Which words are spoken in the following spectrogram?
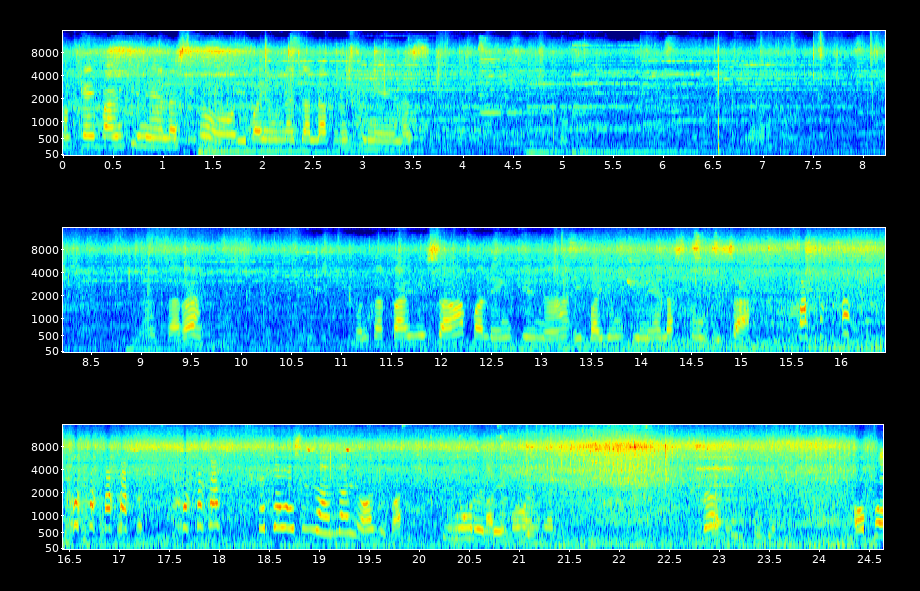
Magkaiba ang tsinelas ko. Iba yung nadala kong tsinelas. Tara. Punta tayo sa palengke na iba yung tsinelas kong isa. Katawa si nanay, oh, di ba? Sinong yun? Da- Opo,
